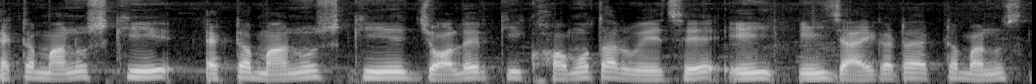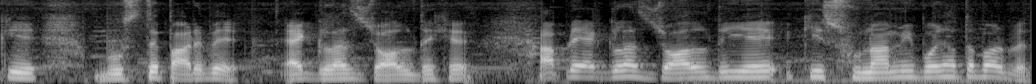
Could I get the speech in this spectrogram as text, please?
একটা মানুষ কি, একটা মানুষ কি জলের কি ক্ষমতা রয়েছে? এই এই জায়গাটা একটা মানুষ কি বুঝতে পারবে? এক গ্লাস জল দেখে। আপনি এক গ্লাস জল দিয়ে কি সুনামি বোঝাতে পারবেন?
